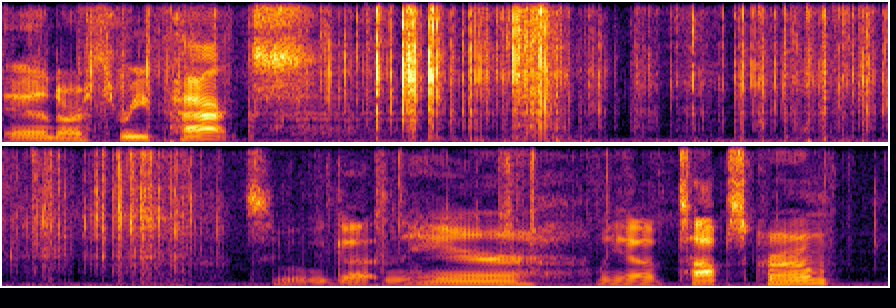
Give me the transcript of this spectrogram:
And our three packs. Let's see what we got in here. We have Topps Chrome.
